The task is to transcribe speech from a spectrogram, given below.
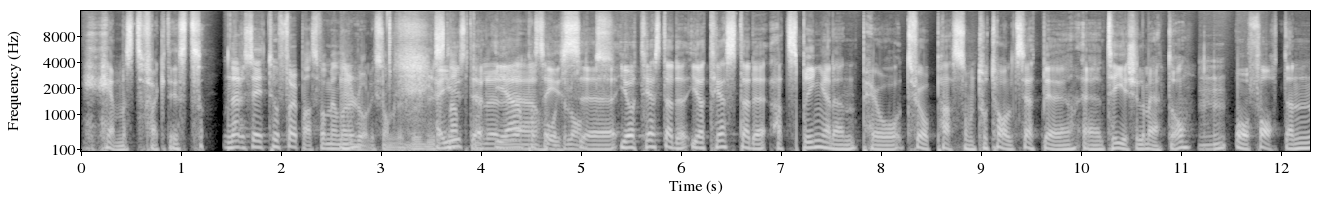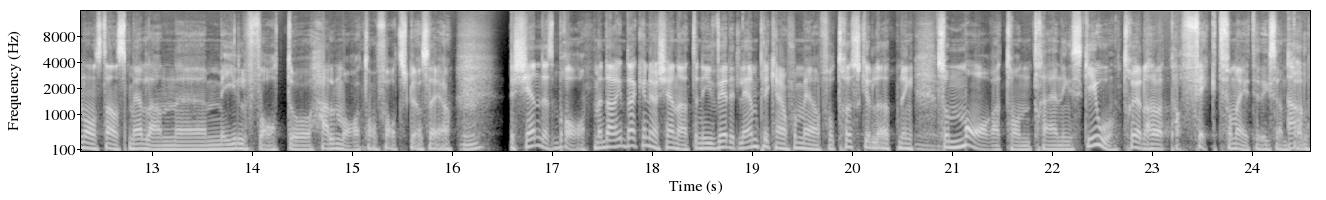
hemskt faktiskt. När du säger tuffare pass, vad menar Mm. du då? Liksom? Ja, snabbt just det. eller ja, eh, precis. hårt och långt? Eh, Jag testade, jag testade att springa den på två pass som totalt sett blev eh, 10 kilometer. Mm. Och farten någonstans mellan eh, milfart och halvmaratonfart skulle jag säga. Mm. Det kändes bra, men där, där kan jag känna att den är väldigt lämplig kanske mer för tröskellöpning. Mm. Som maratonträningssko tror jag den hade varit perfekt för mig till exempel.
